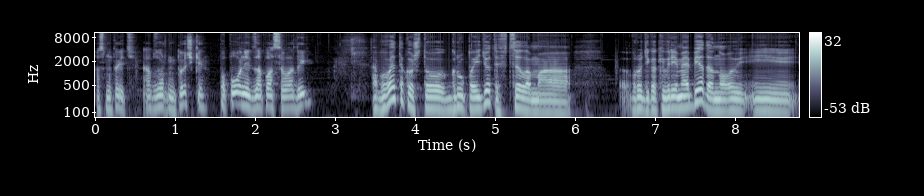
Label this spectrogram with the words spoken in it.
посмотреть обзорные точки, пополнить запасы воды. А бывает такое, что группа идет и в целом а, вроде как и время обеда, но и,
